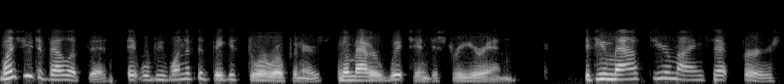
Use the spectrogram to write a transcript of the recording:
Once you develop this, it will be one of the biggest door openers, no matter which industry you're in. If you master your mindset first,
